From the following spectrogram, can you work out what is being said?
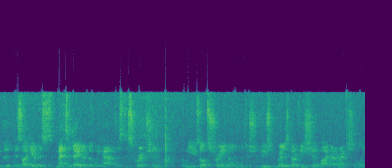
the, this idea of this metadata that we have, this description that we use upstream and the distribution, really has got to be shared bidirectionally.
